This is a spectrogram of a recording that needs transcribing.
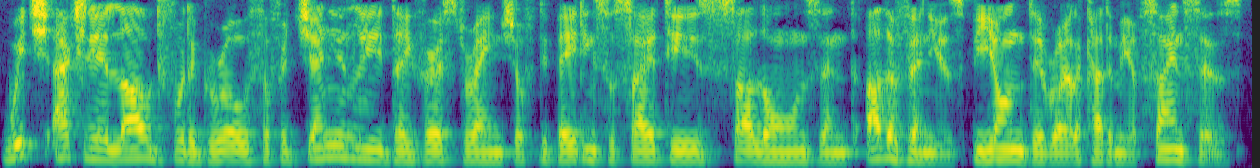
which actually allowed for the growth of a genuinely diverse range of debating societies, salons, and other venues beyond the Royal Academy of Sciences.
